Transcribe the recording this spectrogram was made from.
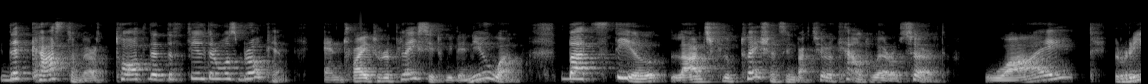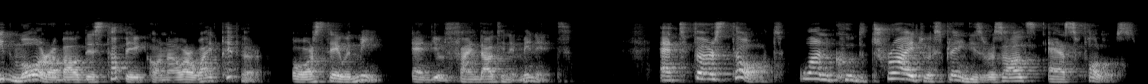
The customer thought that the filter was broken and tried to replace it with a new one, but still large fluctuations in bacterial count were observed. Why? Read more about this topic on our white paper, or stay with me, and you'll find out in a minute. At first thought, one could try to explain these results as follows.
